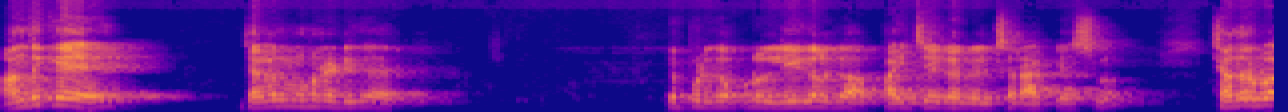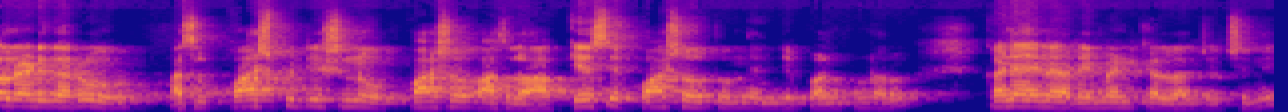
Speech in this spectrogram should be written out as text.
అందుకే జగన్మోహన్ రెడ్డి గారు ఎప్పటికప్పుడు లీగల్గా పైచేగా నిలిచారు ఆ కేసులో. చంద్రబాబు నాయుడు గారు అసలు క్వాష్ పిటిషన్ క్వాష్ అసలు ఆ కేసే క్వాష్ అవుతుంది అని చెప్పి అనుకున్నారు. కానీ ఆయన రిమాండ్కి వెళ్ళాల్సి వచ్చింది.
